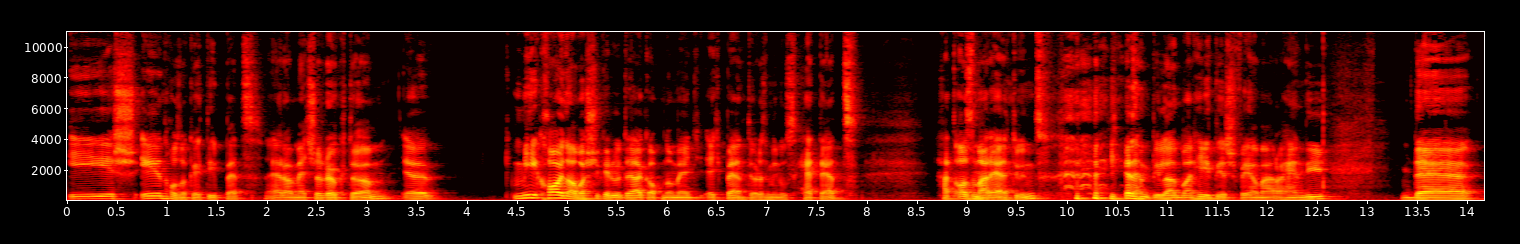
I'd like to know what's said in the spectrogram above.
és én hozok egy tippet erre a meccsre rögtön. Még hajnalban sikerült elkapnom egy, egy Panthers mínusz hetet, hát az már eltűnt. Jelen pillanatban 7 és fél már a handy, de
